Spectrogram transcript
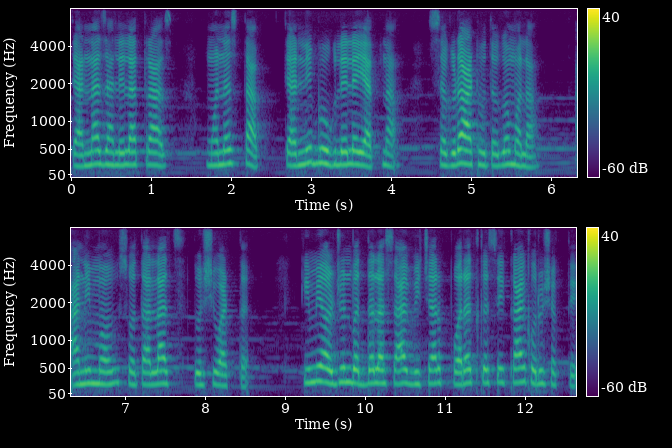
त्यांना झालेला त्रास मनस्ताप त्यांनी भोगलेल्या यातना सगळं आठवतं ग मला. आणि मग स्वतःलाच दोषी वाटतं की मी अर्जुनबद्दल असा विचार परत कसे काय करू शकते?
